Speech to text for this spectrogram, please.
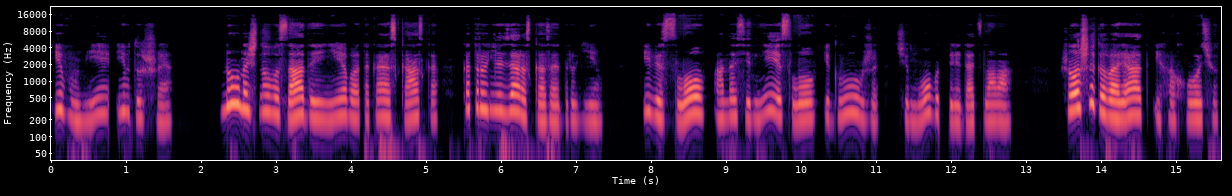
и в уме, и в душе. Но у ночного сада и неба такая сказка, которую нельзя рассказать другим. И без слов она сильнее слов и глубже, чем могут передать слова. Шалаши говорят и хохочут,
